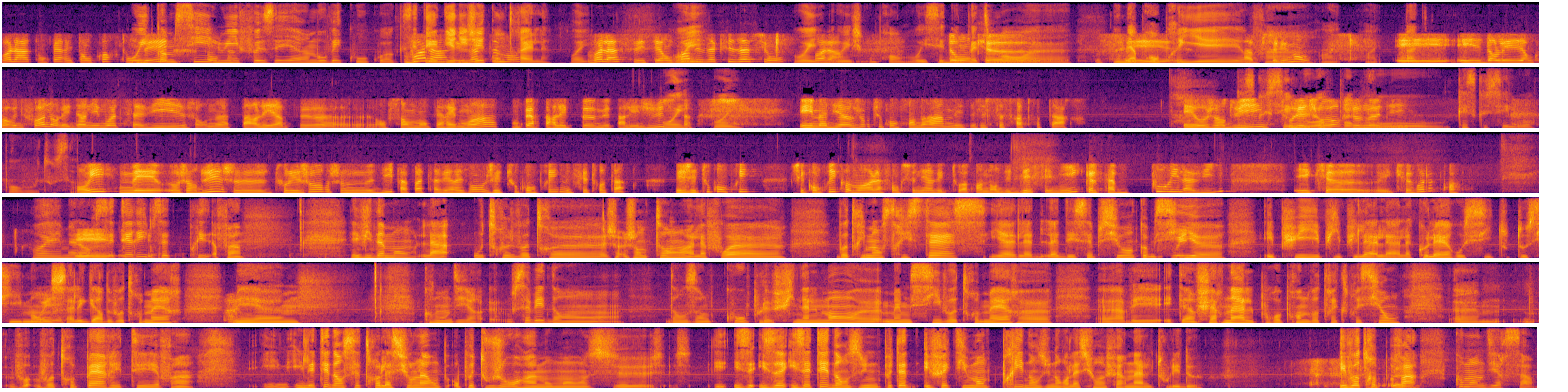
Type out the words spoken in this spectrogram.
voilà ton père est encore tombé. Oui, comme si ton lui faisait un mauvais coup, quoi. C'était Voilà, dirigé exactement. contre elle. Oui, Voilà, c'était encore Oui. des accusations. oui, voilà. oui, je comprends. Oui, c'est complètement euh, euh, inapproprié. enfin, Absolument. ouais, ouais. Et, et dans les, encore une fois, dans les derniers mois de sa vie, on a parlé un peu euh, ensemble, mon père et moi. Mon père parlait peu, mais parlait juste. Oui, oui. Et il m'a dit un jour tu comprendras, mais ce sera trop tard. Et aujourd'hui, tous les jours, je me dis, Qu'est-ce que c'est lourd pour vous tout ça? Oui, mais aujourd'hui, je, tous les jours, je me dis, papa, tu avais raison, j'ai tout compris, mais c'est trop tard. Mais j'ai tout compris. J'ai compris comment elle a fonctionné avec toi pendant des décennies, qu'elle t'a pourri la vie, et que, et que voilà quoi. Oui, mais alors c'est terrible cette prise. Enfin, évidemment, là, outre votre, euh, j'entends à la fois euh, votre immense tristesse, il y a la, la déception, comme si, Oui. euh, et puis, et puis, puis la, la, la colère aussi, tout aussi immense Oui. à l'égard de votre mère. Mais comment dire Vous savez, dans dans un couple, finalement, euh, même si votre mère euh, avait été infernale, pour reprendre votre expression, euh, votre père était, enfin, il, il était dans cette relation-là. On, peut- on peut toujours à un moment se, se- ils, ils- ils étaient dans une, peut-être effectivement pris dans une relation infernale tous les deux. Et votre, enfin, comment dire ça?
